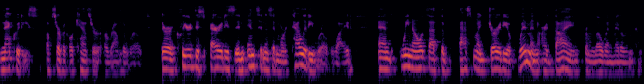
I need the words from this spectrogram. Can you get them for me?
inequities of cervical cancer around the world. There are clear disparities in incidence and mortality worldwide, and we know that the vast majority of women are dying from low and middle income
